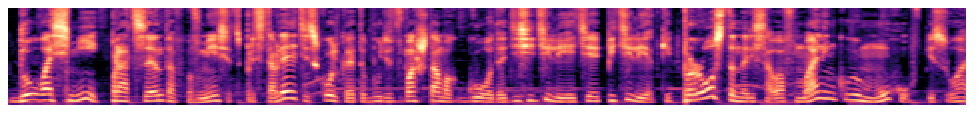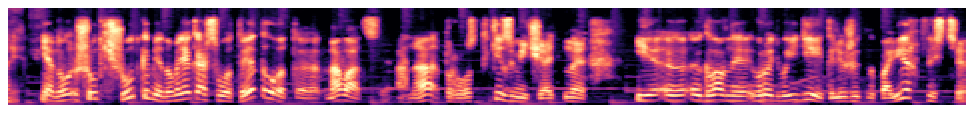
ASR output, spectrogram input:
до 8% в месяц. Представляете, сколько это будет в масштабах года, десятилетия, пятилетки, просто нарисовав маленькую муху в писсуаре. Не, ну шутки шутками, но мне кажется, вот эта вот э, новация, она просто-таки замечательная. И э, э, главное, вроде бы идея-то лежит на поверхности,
